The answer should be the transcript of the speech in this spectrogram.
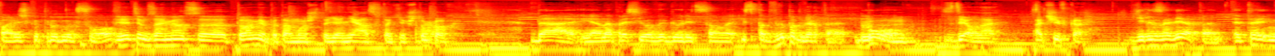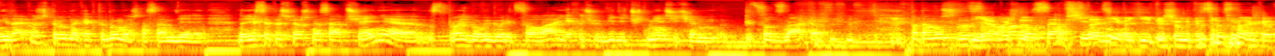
парочку трудных слов. И этим займется Томми, потому что я не ас в таких штуках. Да, и она просила выговорить слово из-под выподверта. Бум! Сделано. Ачивка. Елизавета, это не так уж трудно, как ты думаешь на самом деле. Но если ты шлешь мне сообщение с просьбой выговорить слова, я хочу видеть чуть меньше, чем 500 знаков. Потому что Я обычно статьи такие пишу на 500 знаков.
